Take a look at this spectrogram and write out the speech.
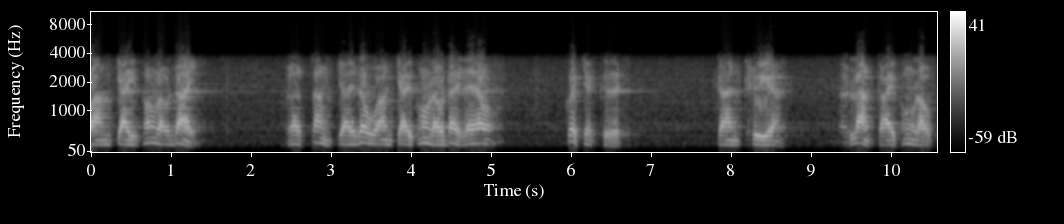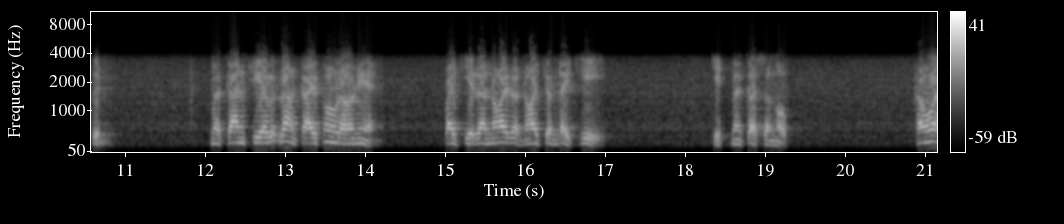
วางใจของเราได้ เราตั้งใจระวางใจของเราได้แล้ว ก็จะเกิดการเคลียร์ร่างกายของเราขึ้น เมื่อการเคลียร์ร่างกายของเราเนี่ย ไปทีละน้อยละน้อยจนได้ที่ จิตมันก็สงบคำว่า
